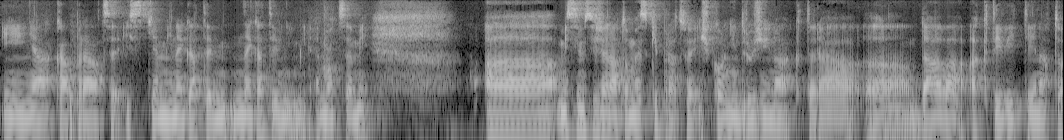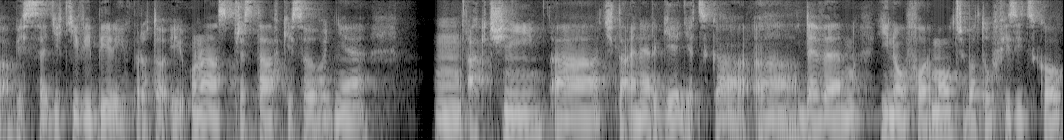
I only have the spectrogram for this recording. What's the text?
i nějaká práce i s těmi negativ, negativními emocemi. A myslím si, že na tom hezky pracuje i školní družina, která dává aktivity na to, aby se děti vybily. Proto i u nás přestávky jsou hodně Hmm, akční, ať ta energie dětská jde ven jinou formou, třeba tou fyzickou,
